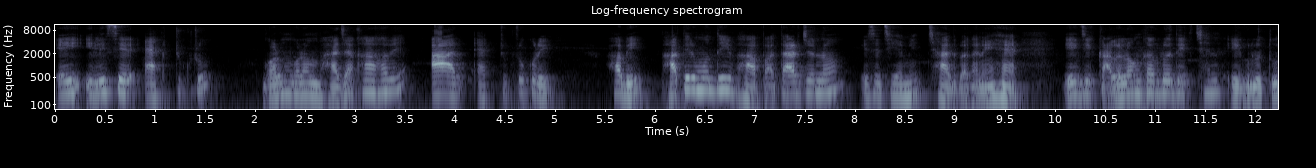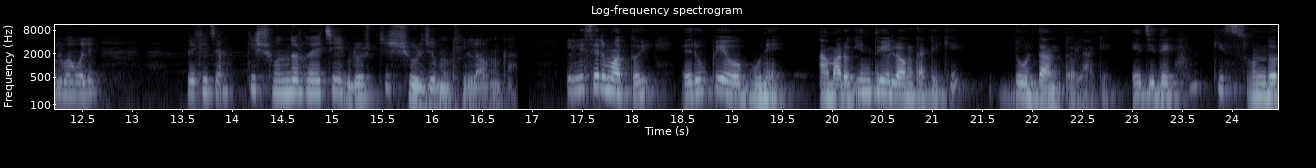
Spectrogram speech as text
এই ইলিশের এক টুকরো গরম গরম ভাজা খাওয়া হবে আর এক টুকরো করে হবে ভাতের মধ্যেই ভাপা তার জন্য এসেছি আমি ছাদ বাগানে। হ্যাঁ এই যে কালো লঙ্কাগুলো দেখছেন এগুলো তুলবো বলে দেখেছেন? কি সুন্দর হয়েছে এগুলো হচ্ছে সূর্যমুখী লঙ্কা। ইলিশের মতোই রূপে ও গুণে আমারও কিন্তু এই লঙ্কাটিকে দুর্দান্ত লাগে। এই যে দেখুন কি সুন্দর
